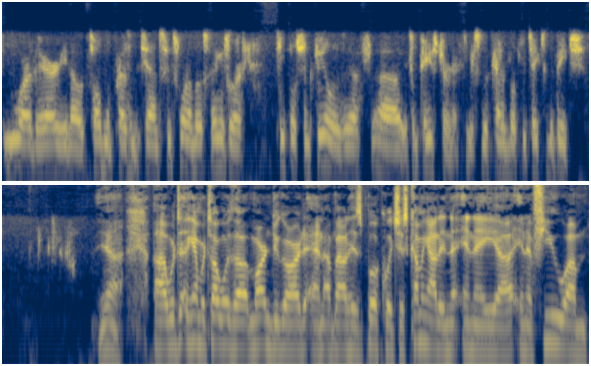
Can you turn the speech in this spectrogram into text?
you are there. You know, told in the present tense. It's one of those things where people should feel as if uh, it's a page turner. It's the kind of book you take to the beach. Yeah, uh, we're t- again we're talking with uh, Martin Dugard and about his book, which is coming out in in a uh, in a few um,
